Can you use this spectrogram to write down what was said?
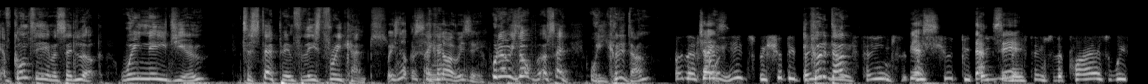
have gone to him and said, look, we need you to step in for these three camps. But he's not going to say no, is he? Well, no, he's not. I'm saying, well, he could have done. But they're free hits. We should be beating these teams. Yes, we should be beating it. these teams. The players we've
